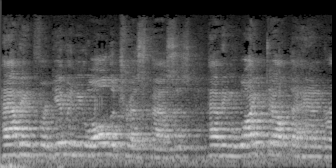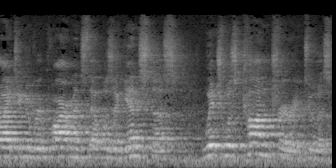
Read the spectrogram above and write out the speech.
having forgiven you all the trespasses, having wiped out the handwriting of requirements that was against us, which was contrary to us.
